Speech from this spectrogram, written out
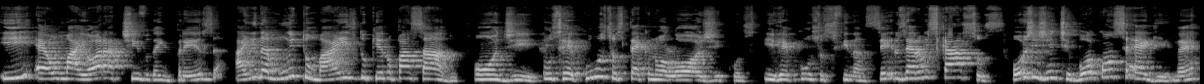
e é o maior ativo da empresa, ainda muito mais do que no passado, onde os recursos tecnológicos e recursos financeiros eram escassos. Hoje, gente boa consegue, né?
